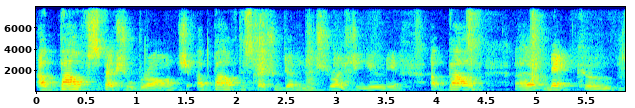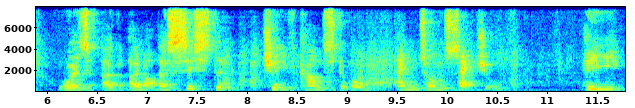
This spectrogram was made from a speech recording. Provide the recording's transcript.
above Special Branch, above the Special Demonstration Unit, above uh, NETCU, was a, an Assistant Chief Constable, Anton Setchell. He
